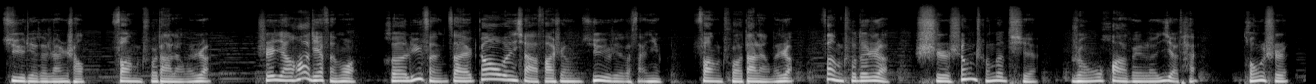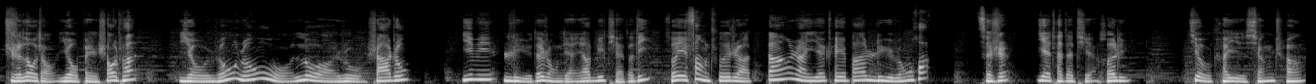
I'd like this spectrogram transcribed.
剧烈的燃烧，放出大量的热，使氧化铁粉末和铝粉在高温下发生剧烈的反应，放出了大量的热。放出的热使生成的铁融化为了液态，同时纸漏斗又被烧穿，有熔融物落入沙中。因为铝的熔点要比铁的低，所以放出的热当然也可以把铝融化。此时液态的铁和铝就可以形成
